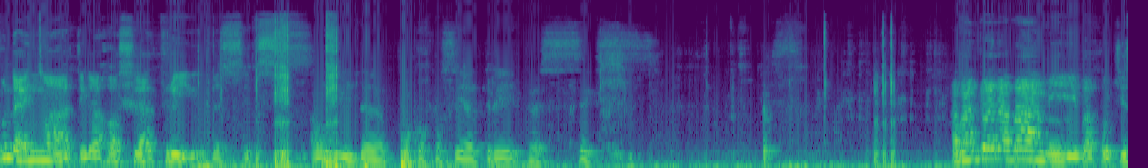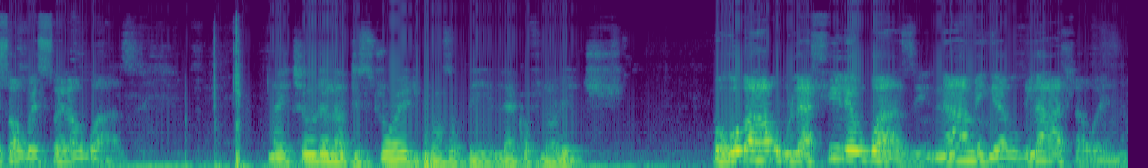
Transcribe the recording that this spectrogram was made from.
Incwadi kaHosea 3 verse 6. I will read the book of Hosea 3, verse 6. Abantwana bami babhujiswa ukweswela ukwazi. My children are destroyed because of the lack of knowledge. Ngokuba ukulahlile ukwazi nami ngiyakulahla wena.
